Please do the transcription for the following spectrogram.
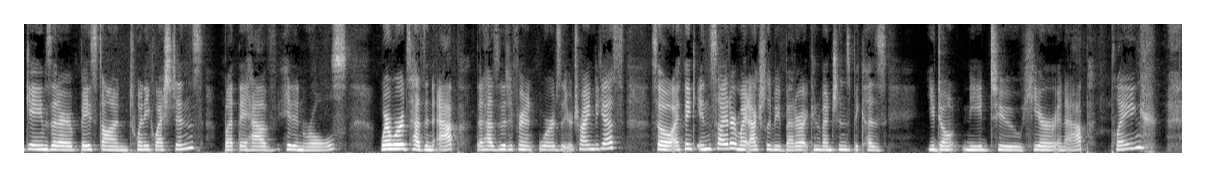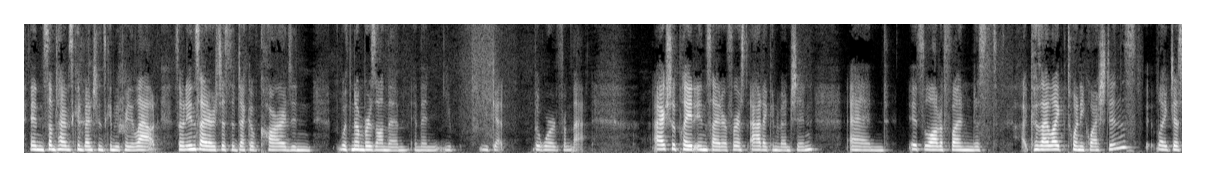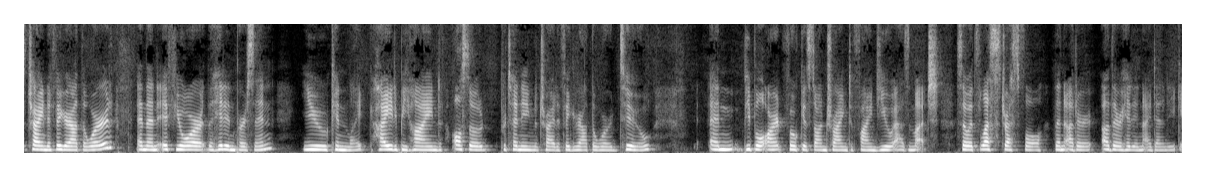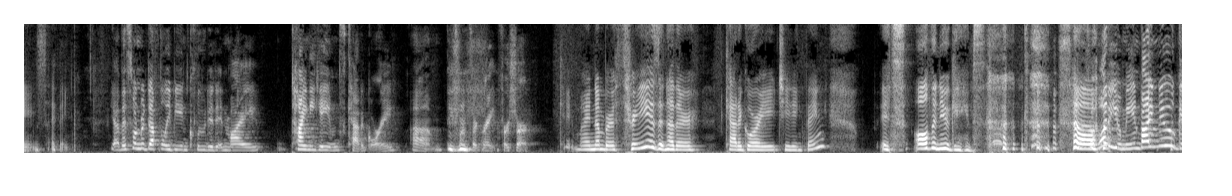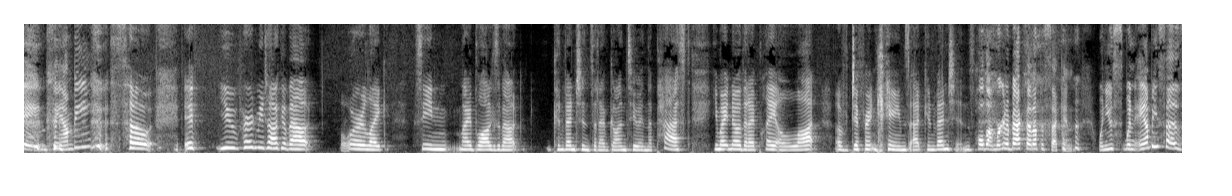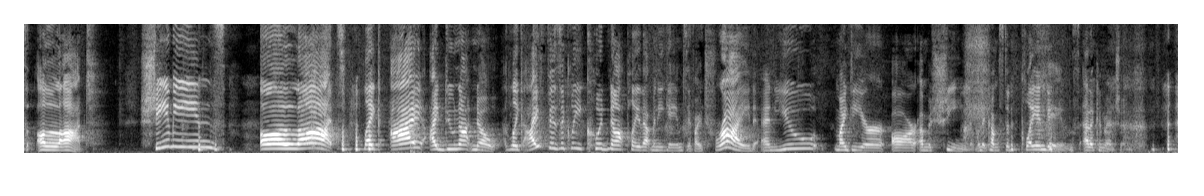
games that are based on 20 questions, but they have hidden roles. Werewords has an app that has the different words that you're trying to guess. So I think Insider might actually be better at conventions because you don't need to hear an app playing. and sometimes conventions can be pretty loud. So an Insider is just a deck of cards and with numbers on them, and then you you get the word from that. I actually played Insider first at a convention, and it's a lot of fun just because I like 20 questions, like just trying to figure out the word. And then if you're the hidden person, you can like hide behind also pretending to try to figure out the word too. And people aren't focused on trying to find you as much. So it's less stressful than other other hidden identity games i think. Yeah this one would definitely be included in my tiny games category. Um, these ones are great for sure. Okay my number three is another category cheating thing. It's all the new games. so, so, what do you mean by new games, Zambi? so, if you've heard me talk about or like seen my blogs about conventions that I've gone to in the past, you might know that I play a lot of different games at conventions. Hold on, we're going to back that up a second. when you when Ambi says a lot, she means a lot. Like I I do not know. Like I physically could not play that many games if I tried, and you, my dear, are a machine when it comes to playing games at a convention.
